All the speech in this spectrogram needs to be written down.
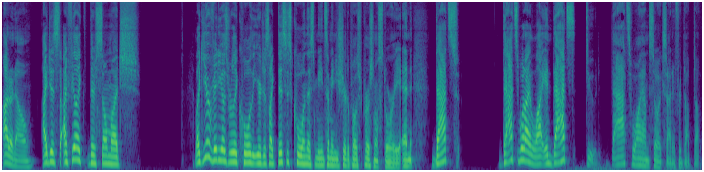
I don't know. I just, I feel like there's so much. Like your video is really cool that you're just like, this is cool and this means something. You shared a personal story, and that's that's what I like, and that's dude, that's why I'm so excited for Dub Dub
